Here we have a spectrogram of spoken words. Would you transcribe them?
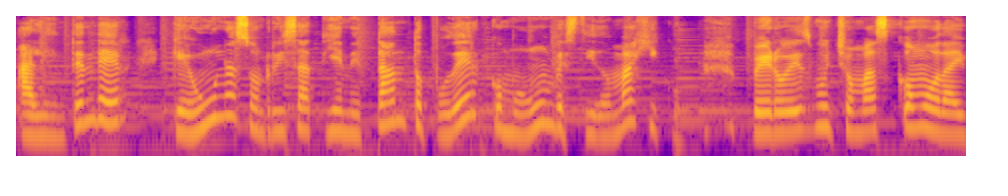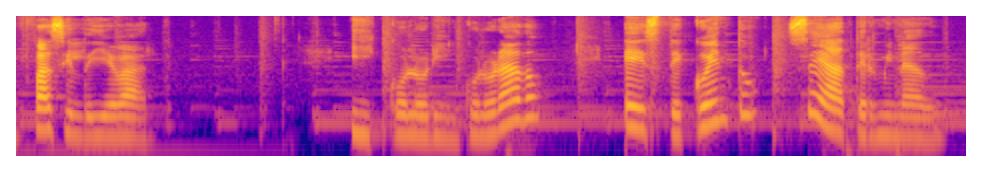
al entender que una sonrisa tiene tanto poder como un vestido mágico, pero es mucho más cómoda y fácil de llevar. Y colorín colorado, este cuento se ha terminado.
